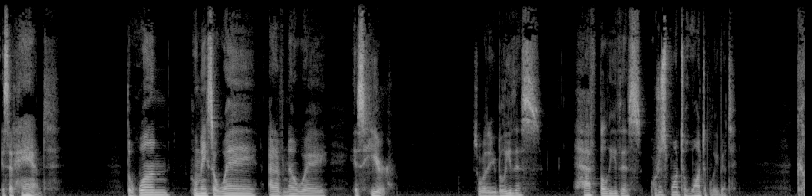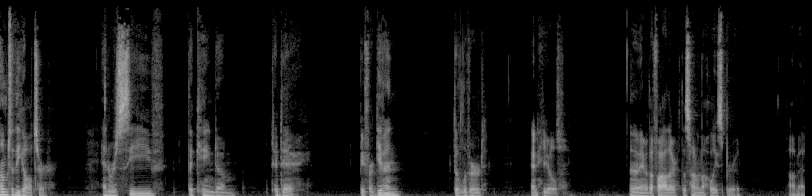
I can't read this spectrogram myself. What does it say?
is at hand. The one who makes a way out of no way is here. So, whether you believe this, half believe this, or just want to want to believe it, come to the altar and receive the kingdom today. Be forgiven, delivered, and healed. In the name of the Father, the Son, and the Holy Spirit. Amen.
